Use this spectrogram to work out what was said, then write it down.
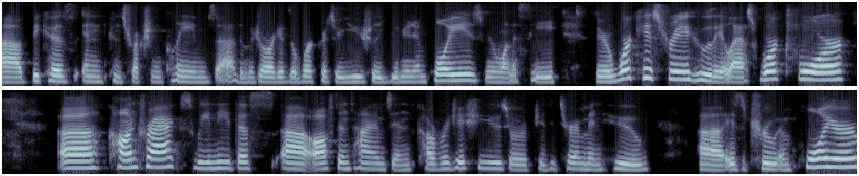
uh, because in construction claims, uh, the majority of the workers are usually union employees. We want to see their work history, who they last worked for. Uh, contracts, we need this uh, oftentimes in coverage issues or to determine who uh, is a true employer.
